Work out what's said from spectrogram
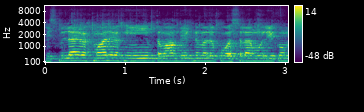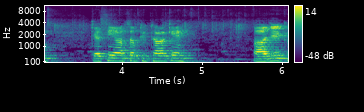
بسم اللہ الرحمن الرحیم، تمام دیکھنے والوں کو السلام علیکم۔ کیسے ہیں آپ سب؟ ٹھیک ٹھاک ہیں؟ آج ایک،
